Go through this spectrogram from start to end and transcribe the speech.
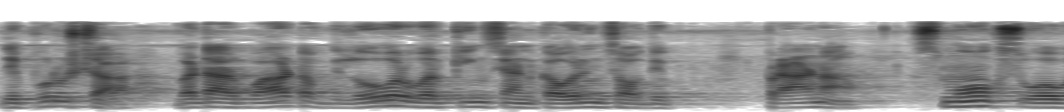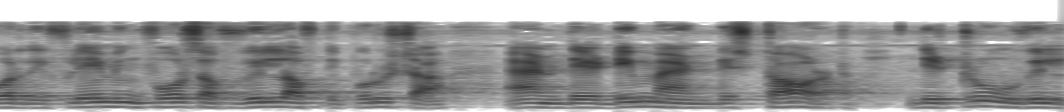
the Purusha, but are part of the lower workings and coverings of the prana, smokes over the flaming force of will of the Purusha, and they dim and distort the true will,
